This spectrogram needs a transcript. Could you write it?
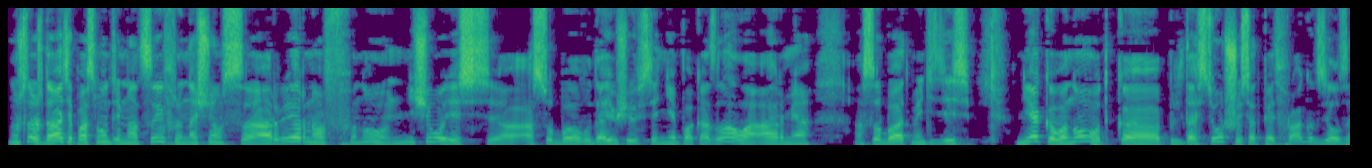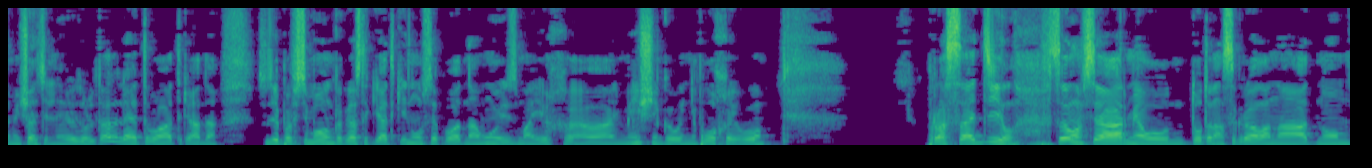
Ну что ж, давайте посмотрим на цифры. Начнем с арвернов. Ну, ничего здесь особо выдающегося не показала армия. Особо отметить здесь некого. Но вот Пельтастер 65 фрагов сделал замечательный результат для этого отряда. Судя по всему, он как раз таки откинулся по одному из моих э, мечников и неплохо его просадил. В целом вся армия у Тоттена сыграла на одном э,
